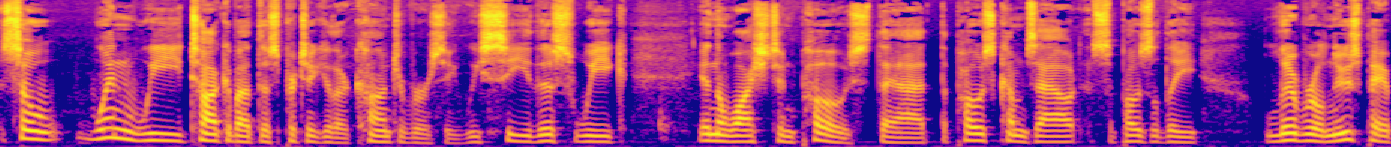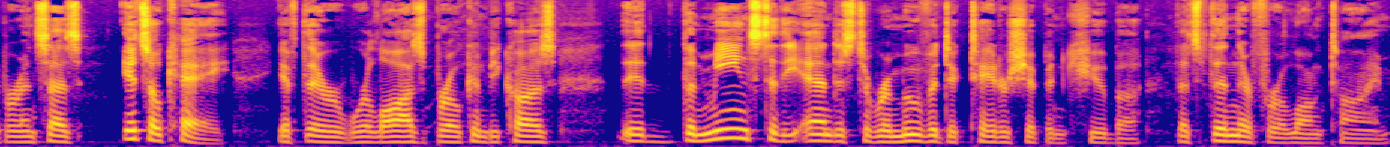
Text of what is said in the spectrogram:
So when we talk about this particular controversy, we see this week in the Washington Post that the Post comes out, supposedly liberal newspaper, and says it's okay if there were laws broken because the, the means to the end is to remove a dictatorship in Cuba that's been there for a long time,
